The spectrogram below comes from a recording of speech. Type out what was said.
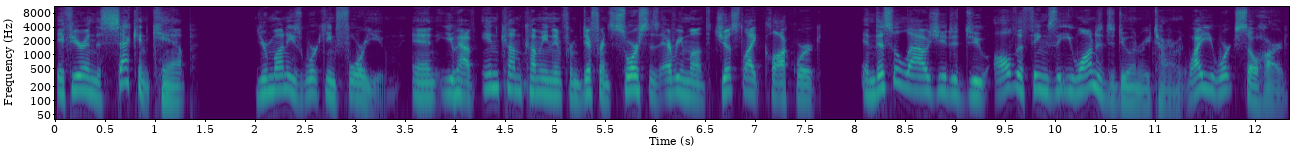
If you're in the second camp, your money's working for you and you have income coming in from different sources every month, just like clockwork. And this allows you to do all the things that you wanted to do in retirement, why you worked so hard,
